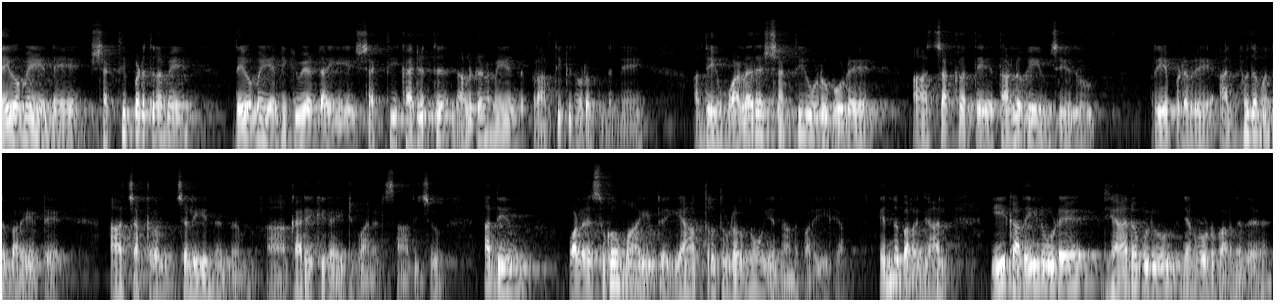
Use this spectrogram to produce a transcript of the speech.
ദൈവമേ എന്നെ ശക്തിപ്പെടുത്തണമേ. ദൈവമേ എനിക്ക് വേണ്ട ഈ ശക്തി കരുത്ത് നൽകണമേ എന്ന് പ്രാർത്ഥിക്കുന്നതോടൊപ്പം തന്നെ അദ്ദേഹം വളരെ ശക്തിയോടുകൂടെ ആ ചക്രത്തെ തള്ളുകയും ചെയ്തു. പ്രിയപ്പെട്ടവരെ അത്ഭുതമെന്ന് പറയട്ടെ ആ ചക്രം ചെളിയിൽ നിന്നും കരയ്ക്ക് കയറ്റുവാനായിട്ട് സാധിച്ചു. അദ്ദേഹം വളരെ സുഖമായിട്ട് യാത്ര തുടർന്നു എന്നാണ് പറയുക. എന്ന് പറഞ്ഞാൽ ഈ കഥയിലൂടെ ധ്യാനഗുരു ഞങ്ങളോട് പറഞ്ഞത്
